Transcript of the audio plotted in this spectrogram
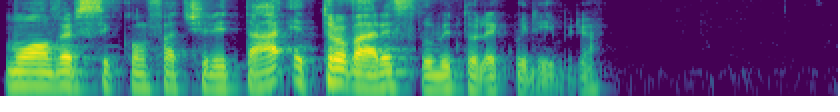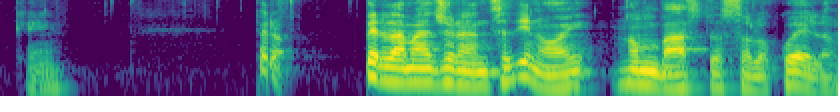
muoversi con facilità e trovare subito l'equilibrio. Okay? Però per la maggioranza di noi non basta solo quello.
